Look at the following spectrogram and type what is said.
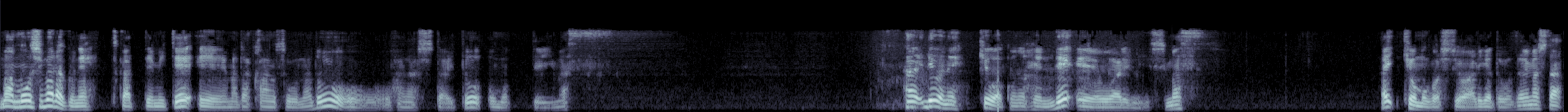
まあ、もうしばらくね、使ってみて、えー、また感想などをお話したいと思っています。はい。ではね、今日はこの辺で、えー、終わりにします。はい。今日もご視聴ありがとうございました。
